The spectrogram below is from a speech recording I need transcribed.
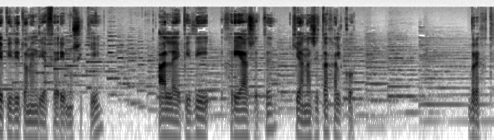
επειδή τον ενδιαφέρει η μουσική, αλλά επειδή χρειάζεται και αναζητά χαλκό. Μπρέχτε.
